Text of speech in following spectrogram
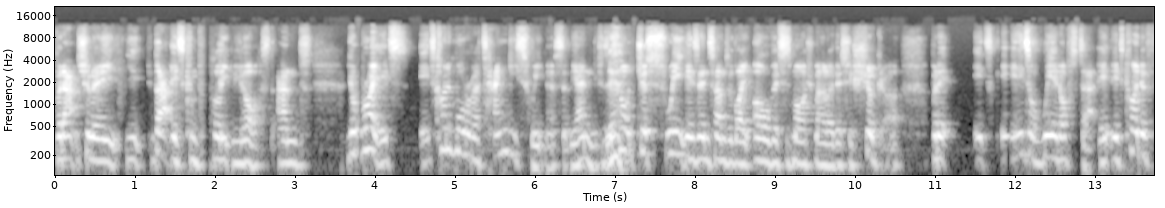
But actually, you, that is completely lost. And you're right; it's it's kind of more of a tangy sweetness at the end because it's Yeah. not just sweet is in terms of like, oh, this is marshmallow, this is sugar, but it it's it is a weird offset. It, it's kind of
